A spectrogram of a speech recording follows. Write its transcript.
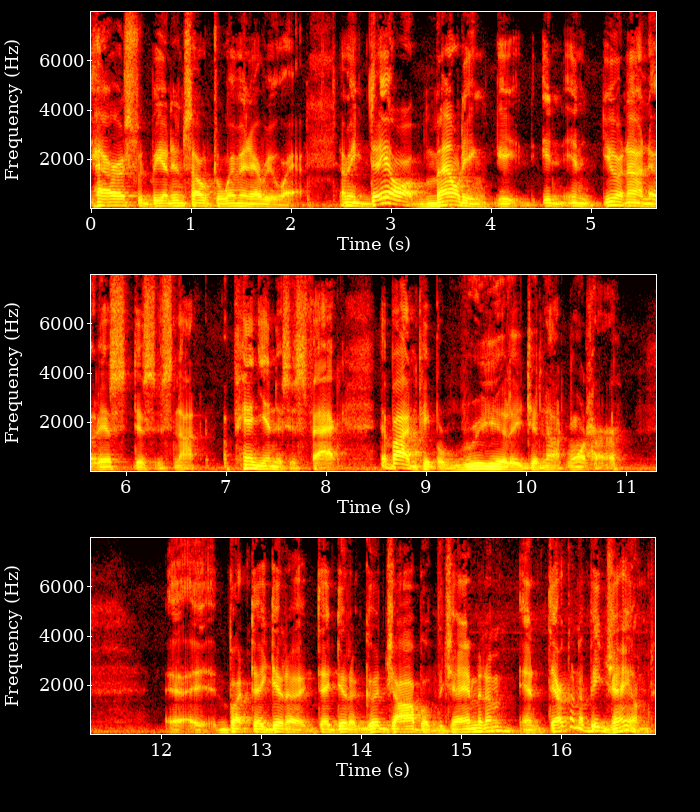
Harris would be an insult to women everywhere. I mean, they are mounting, in, in you and I know this, this is not opinion, this is fact the Biden people really did not want her. Uh, but they did a they did a good job of jamming him, and they're going to be jammed.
